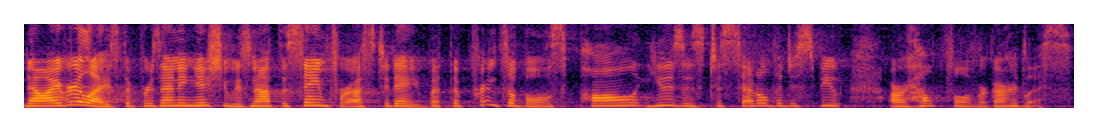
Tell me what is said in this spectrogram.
Now, I realize the presenting issue is not the same for us today, but the principles Paul uses to settle the dispute are helpful regardless.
